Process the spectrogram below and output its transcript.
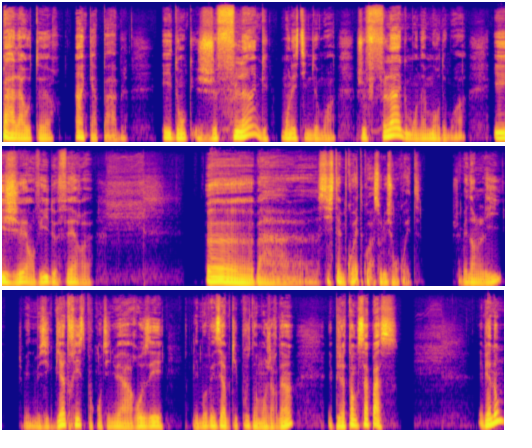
pas à la hauteur, incapable. Et donc, je flingue mon estime de moi, je flingue mon amour de moi, et j'ai envie de faire euh, euh bah, système couette, quoi, solution couette. Je me mets dans le lit, je mets une musique bien triste pour continuer à arroser les mauvaises herbes qui poussent dans mon jardin, et puis j'attends que ça passe. Eh bien non,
